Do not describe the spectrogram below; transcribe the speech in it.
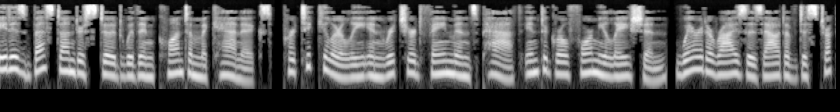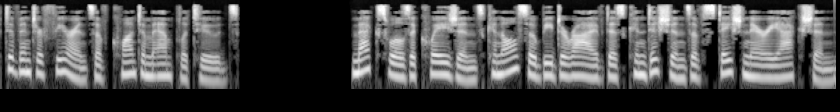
It is best understood within quantum mechanics, particularly in Richard Feynman's path integral formulation, where it arises out of destructive interference of quantum amplitudes. Maxwell's equations can also be derived as conditions of stationary action.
